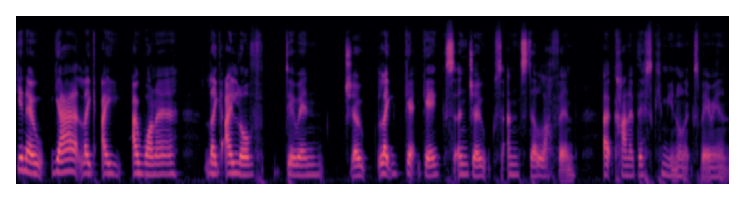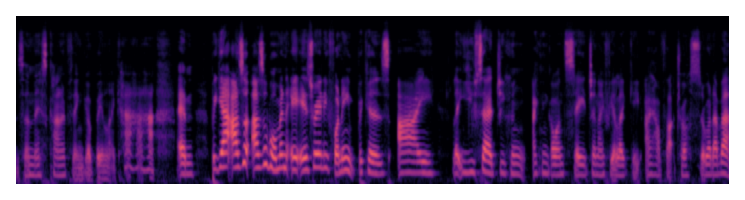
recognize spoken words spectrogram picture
you know, yeah, like I I wanna like I love doing joke like get gigs and jokes and still laughing at kind of this communal experience and this kind of thing of being like ha ha ha. Um but yeah, as a as a woman it is really funny because I like you said you can I can go on stage and I feel like I have that trust or whatever.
